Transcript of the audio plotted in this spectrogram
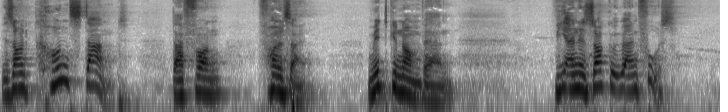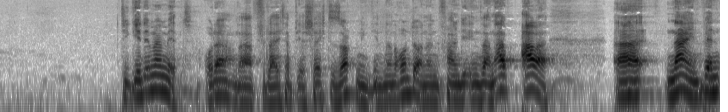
Wir sollen konstant davon voll sein, mitgenommen werden, wie eine Socke über einen Fuß. Die geht immer mit, oder? Na, vielleicht habt ihr schlechte Socken, die gehen dann runter und dann fallen die irgendwann ab. Aber äh, nein, wenn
